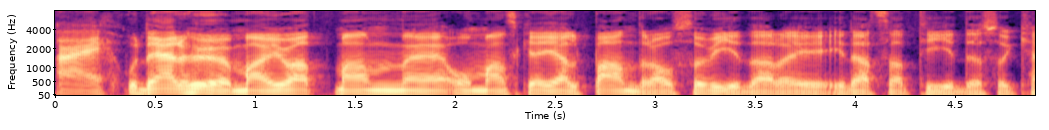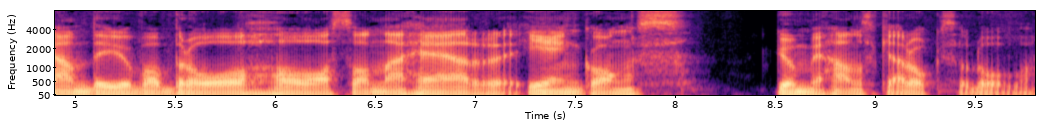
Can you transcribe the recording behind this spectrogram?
Nej, och där hör man ju att man, eh, om man ska hjälpa andra och så vidare i, i dessa tider så kan det ju vara bra att ha sådana här engångs gummihandskar också då. Va?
